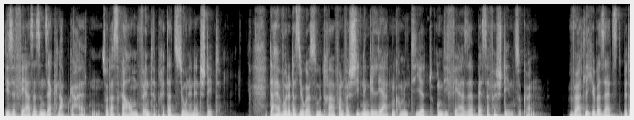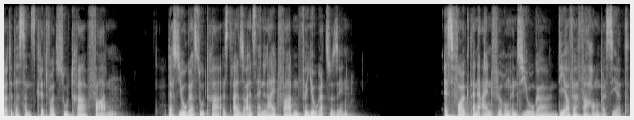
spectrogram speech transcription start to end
Diese Verse sind sehr knapp gehalten, so dass Raum für Interpretationen entsteht. Daher wurde das Yoga Sutra von verschiedenen Gelehrten kommentiert, um die Verse besser verstehen zu können. Wörtlich übersetzt bedeutet das Sanskritwort Sutra Faden. Das Yoga Sutra ist also als ein Leitfaden für Yoga zu sehen. Es folgt eine Einführung ins Yoga, die auf Erfahrung basiert.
